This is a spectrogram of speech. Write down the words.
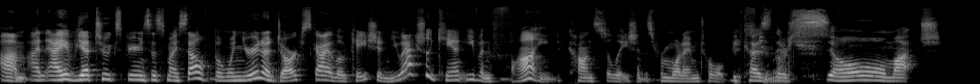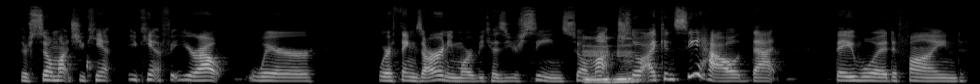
um, and I have yet to experience this myself. But when you're in a dark sky location, you actually can't even find constellations, from what I'm told, because there's much. so much. There's so much you can't you can't figure out where where things are anymore because you're seeing so much. Mhm. So I can see how that they would find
